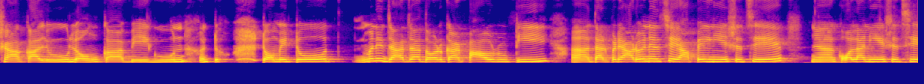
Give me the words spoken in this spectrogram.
শাক, আলু, লঙ্কা, বেগুন, টমেটো মানে যা যা দরকার পাউরুটি তারপরে আরও এনেছে, আপেল নিয়ে এসেছে কলা নিয়ে এসেছে,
